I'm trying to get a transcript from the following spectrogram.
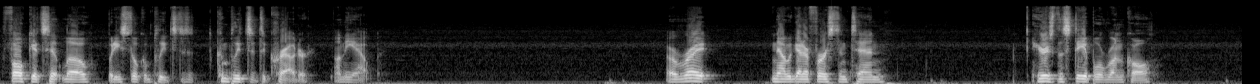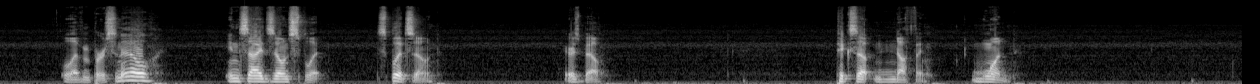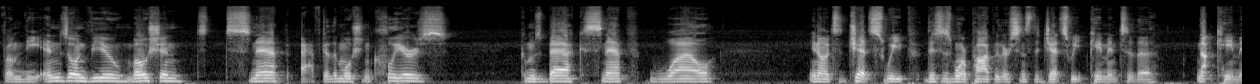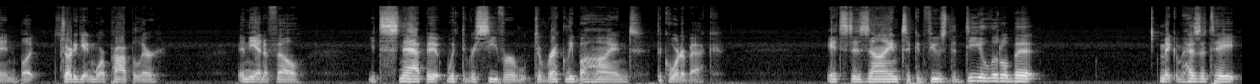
Falk gets hit low, but he still completes it, completes it to Crowder on the out. All right, now we got our first and 10. Here's the staple run call 11 personnel, inside zone split, split zone. Here's Bell. Picks up nothing. One. From the end zone view, motion, snap after the motion clears comes back, snap while you know it's a jet sweep. This is more popular since the jet sweep came into the not came in, but started getting more popular in the NFL. You'd snap it with the receiver directly behind the quarterback. It's designed to confuse the D a little bit, make them hesitate,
